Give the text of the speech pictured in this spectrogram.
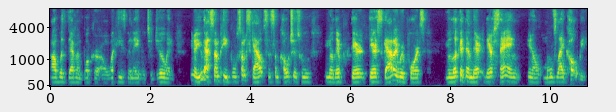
uh, with Devin Booker on what he's been able to do. And you know, you got some people, some scouts, and some coaches who, you know, their their their scouting reports. You look at them; they're they're saying, you know, moves like Kobe,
